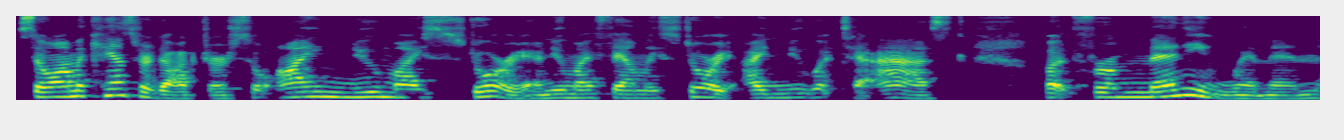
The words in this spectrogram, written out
So I'm a cancer doctor, so I knew my story. I knew my family story. I knew what to ask. But for many women,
